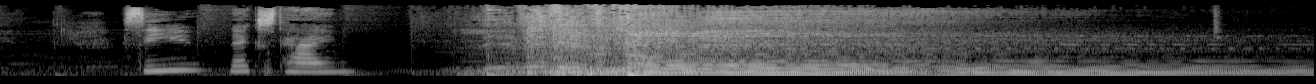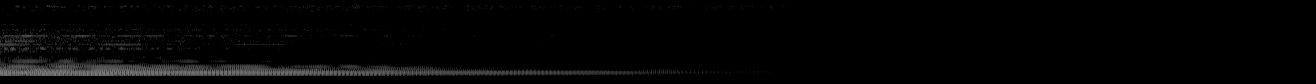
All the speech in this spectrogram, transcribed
See you next time.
